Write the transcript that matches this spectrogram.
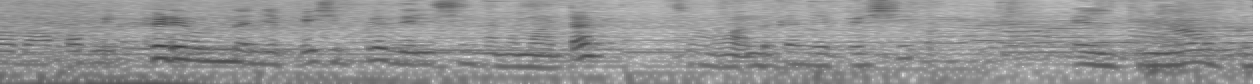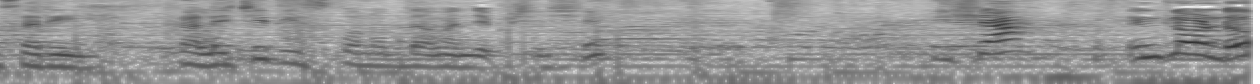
మా పాపం ఇక్కడే ఉందని చెప్పేసి ఇప్పుడే తెలిసిందనమాట సో అందుకని చెప్పేసి వెళ్తున్నా ఒకసారి కలిసి తీసుకొని వద్దామని చెప్పేసి. ఇషా ఇంట్లో ఉండు.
